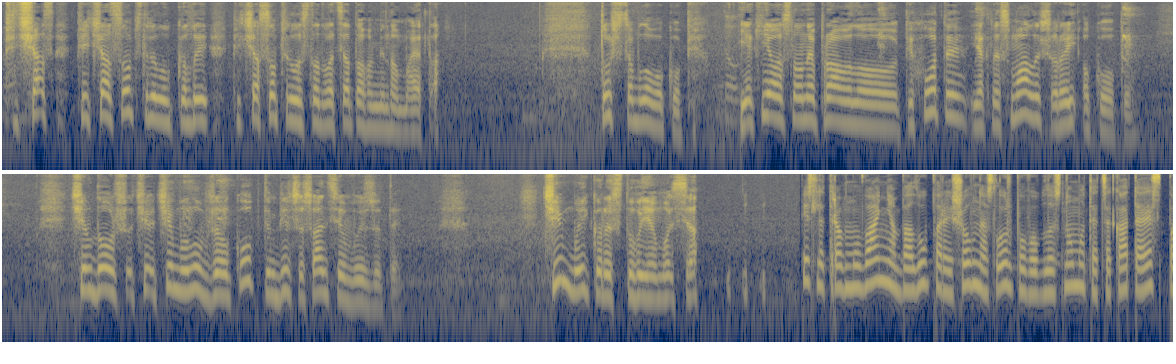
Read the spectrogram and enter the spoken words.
Під час, під час обстрілу, коли під час обстрілу 120-го міномета. Тож це було в окопі. Як є основне правило піхоти, як не смалиш, рий окопи. Чим довше, чим, чим глубже окоп, тим більше шансів вижити. Чим ми й користуємося. Після травмування Балу перейшов на службу в обласному ТЦК та СП.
